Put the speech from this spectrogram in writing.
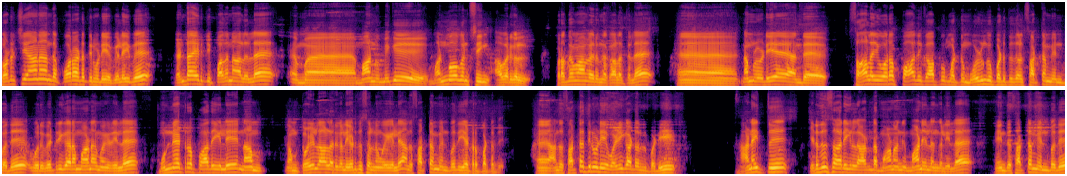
தொடர்ச்சியான அந்த போராட்டத்தினுடைய விளைவு ரெண்டாயிரத்தி பதினாலில் மாண்புமிகு மன்மோகன் சிங் அவர்கள் பிரதமாக இருந்த காலத்தில் நம்மளுடைய அந்த சாலையோர பாதுகாப்பு மற்றும் ஒழுங்குபடுத்துதல் சட்டம் என்பது ஒரு வெற்றிகரமான வகையில் முன்னேற்ற பாதையிலே நாம் நம் தொழிலாளர்களை எடுத்து செல்லும் வகையிலே அந்த சட்டம் என்பது ஏற்றப்பட்டது அந்த சட்டத்தினுடைய வழிகாட்டல்படி அனைத்து இடதுசாரிகள் ஆண்ட மாநில மாநிலங்களில் இந்த சட்டம் என்பது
